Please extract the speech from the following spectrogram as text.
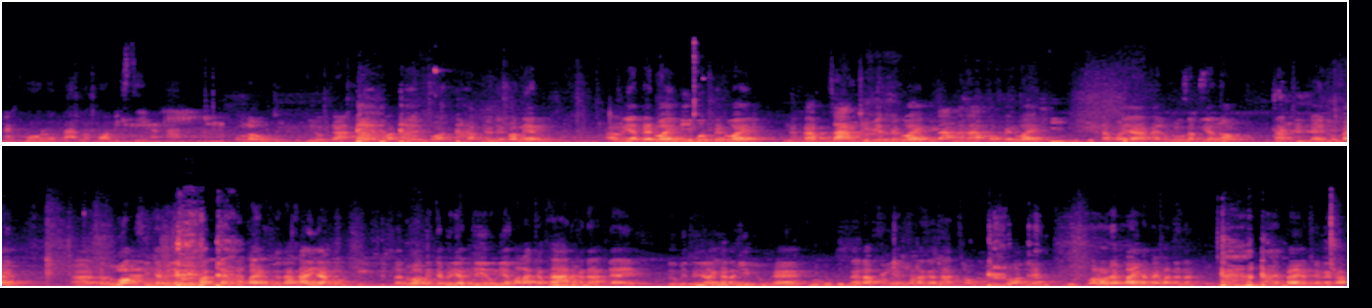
แมคโครโลตัสแล้วก็บิ๊กซีนะคะ พวกเรามีโอกาสเลือกก่อนเรียนก่อนนะครับเดี๋ยวนี้เขาเน้นอ่าเรียนไปด้วย มีวุฒิไปด้วยนะครับ สร้างชีวิตไปด้วยสร้างอนาคตไปด้วยครับก็อยากให้ลูกๆนักเรียนลองตัดสินใจดูไปอ่าสะดวกที่จะไปเรียนที่ขอนแก่น ไปแต่ถ้าใครยังสะดวกที่จะไปเรียนที่โรงเรียนพระราชทานขนาดใหญ่คือวิทยาลัยการอาชีพชุมแพได้รับโรงเรียนพระราชทานสองปีซ้อนแล้วก็เราได้ไปกันไหมวันนั้นน่ะได้ไปกันใช่ไหมครับ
